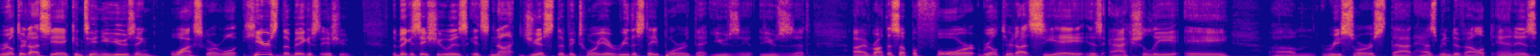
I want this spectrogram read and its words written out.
Realtor.ca continue using WalkScore? Well, here's the biggest issue. The biggest issue is it's not just the Victoria Real Estate Board that uses it. Uses it. I brought this up before. Realtor.ca is actually a um, resource that has been developed and is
